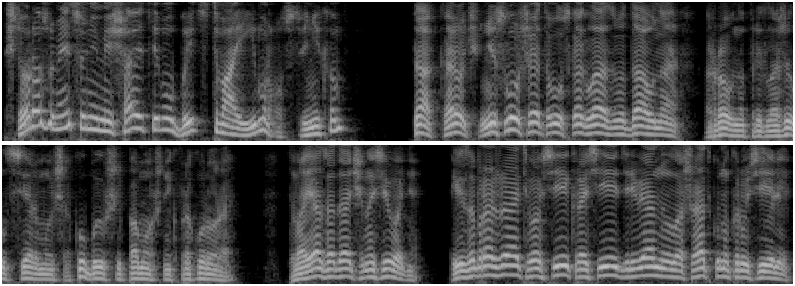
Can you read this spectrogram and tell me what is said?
что, разумеется, не мешает ему быть твоим родственником». «Так, короче, не слушай этого узкоглазого Дауна», — ровно предложил серому ишаку бывший помощник прокурора. «Твоя задача на сегодня изображать во всей красе деревянную лошадку на карусели.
